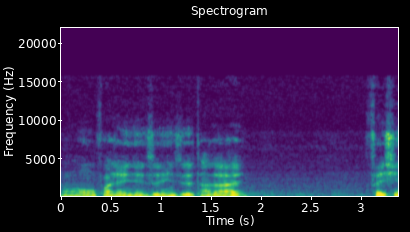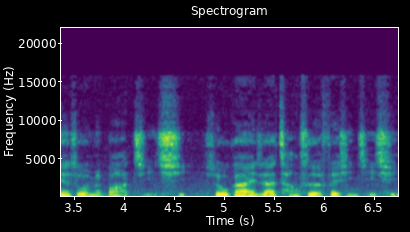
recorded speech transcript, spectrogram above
然后我发现一件事情是，它在。飞行的时候也没办法集气，所以我刚才一直在尝试的飞行机器，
